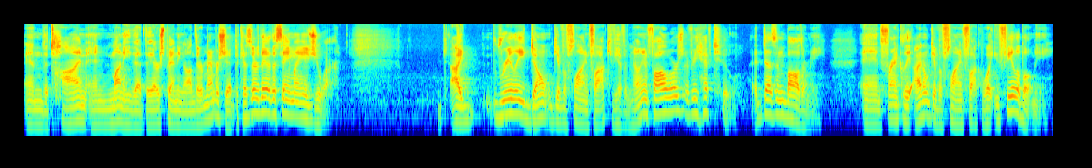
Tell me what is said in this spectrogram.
and the time and money that they are spending on their membership because they're there the same way as you are. I really don't give a flying fuck if you have a million followers or if you have two. It doesn't bother me. And frankly, I don't give a flying fuck what you feel about me.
